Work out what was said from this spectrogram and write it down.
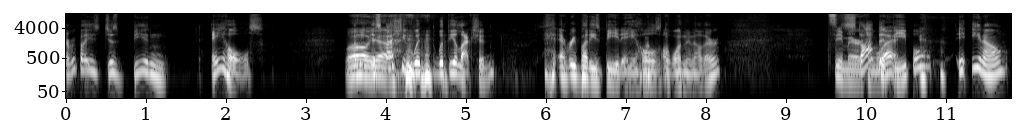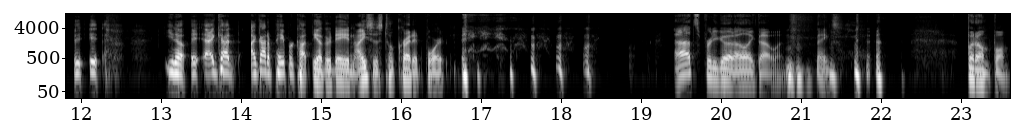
everybody's just being a holes. Well, I mean, yeah. especially with with the election, everybody's being a holes to one another. it's the American Stop way. it, people! It- you know it. it you know, it, I got I got a paper cut the other day, and ISIS took credit for it. That's pretty good. I like that one. Thanks. But um bum.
